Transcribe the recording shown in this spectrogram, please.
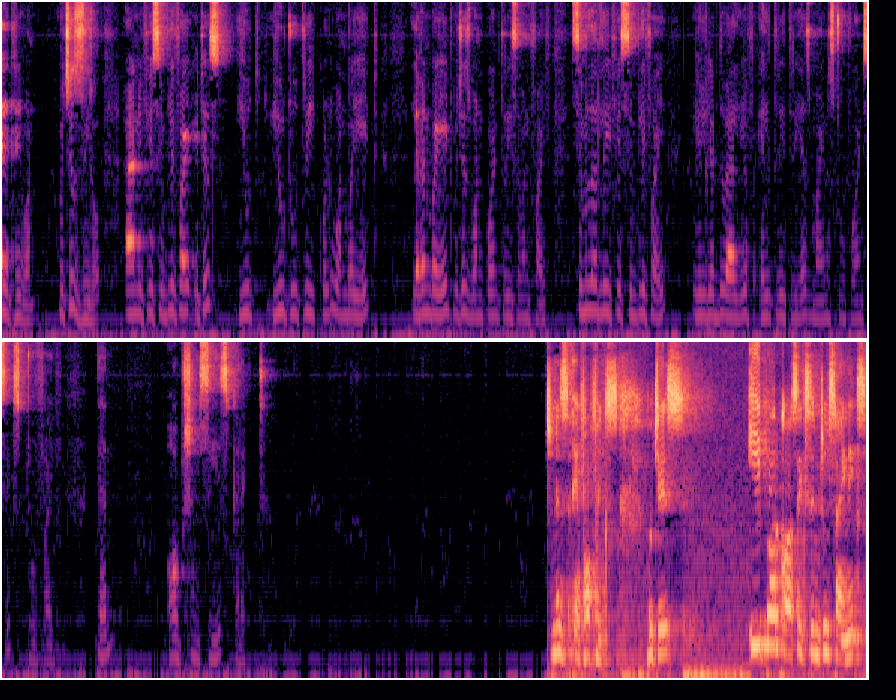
L31 which is 0 and if you simplify it is U, U23 equal to 1 by 8 11 by 8 which is 1.375 similarly if you simplify you will get the value of L33 as minus 2.625 then option C is correct. Option is f of x which is e power cos x into sin x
